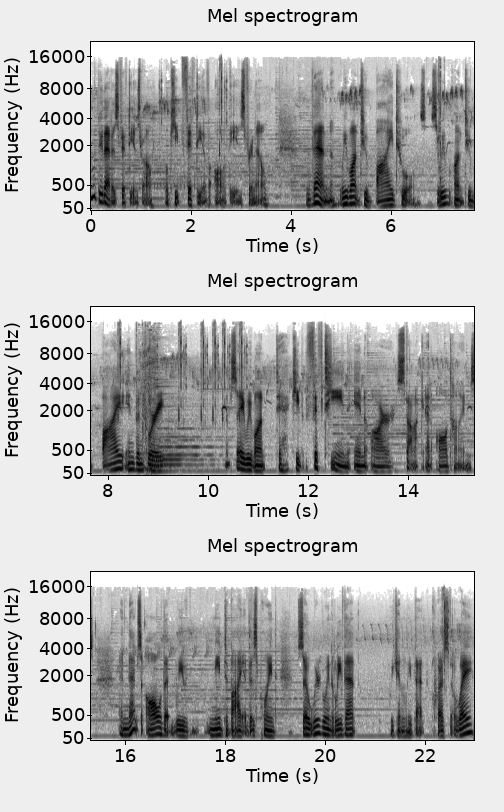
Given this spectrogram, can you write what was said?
we'll do that as 50 as well. We'll keep 50 of all of these for now. Then we want to buy tools. So we want to buy inventory. Let's say we want to keep 15 in our stock at all times. And that's all that we need to buy at this point. So we're going to leave that. We can leave that quest away.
